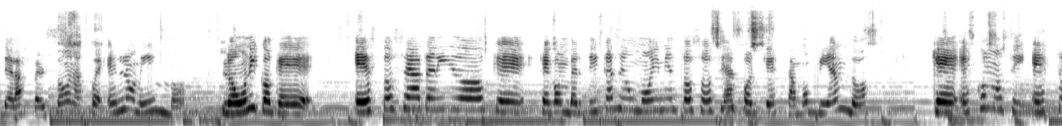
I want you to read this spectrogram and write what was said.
de, las personas. Pues es lo mismo. Lo único que esto se ha tenido que, que convertir casi en un movimiento social porque estamos viendo que es como si esto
